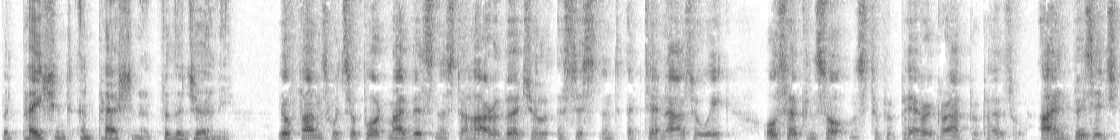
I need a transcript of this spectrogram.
but patient and passionate for the journey. Your funds would support my business to hire a virtual assistant at 10 hours a week also consultants to prepare a grant proposal. I envisage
